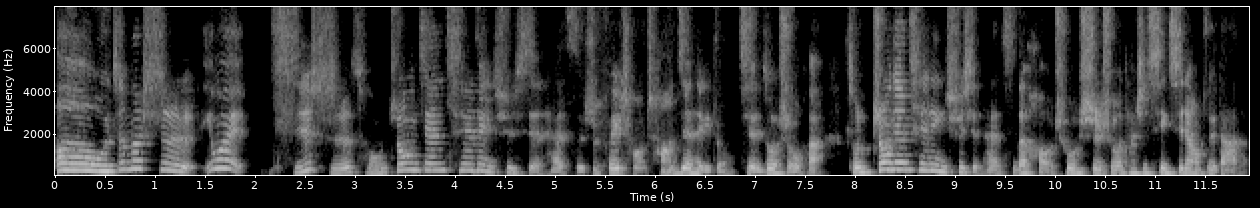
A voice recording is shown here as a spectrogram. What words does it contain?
哦，我真的是因为其实从中间切进去写台词是非常常见的一种写作手法。从中间切进去写台词的好处是说它是信息量最大的，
